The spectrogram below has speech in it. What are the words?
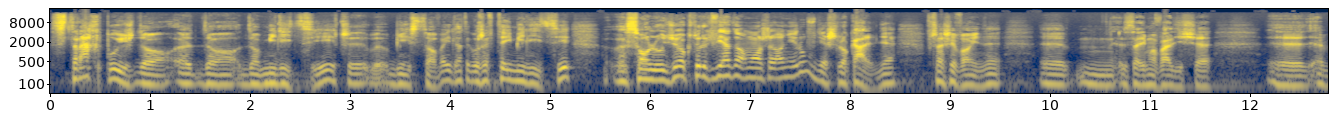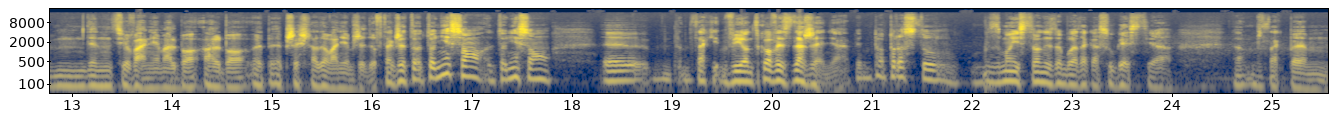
strach pójść do, e, do, do milicji czy miejscowej, dlatego że w tej milicji są ludzie, o których wiadomo, że oni również lokalnie w czasie wojny e, zajmowali się denuncjowaniem albo, albo prześladowaniem Żydów. Także to, to, nie są, to nie są Y, takie wyjątkowe zdarzenia. Po prostu z mojej strony to była taka sugestia, no, że tak powiem,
